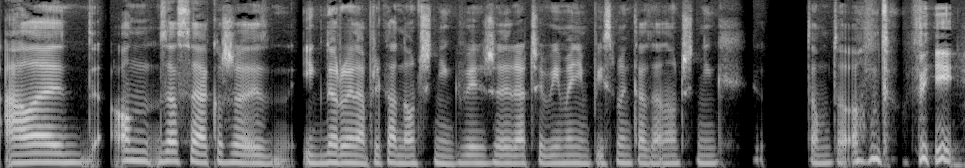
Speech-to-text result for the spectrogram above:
Ale on zase akože ignoruje napríklad nočník, vie, že radšej vymením písmenka za nočník v tomto období.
